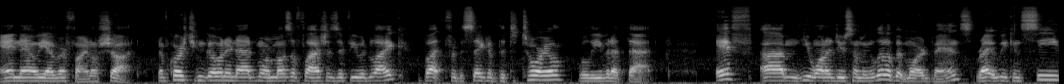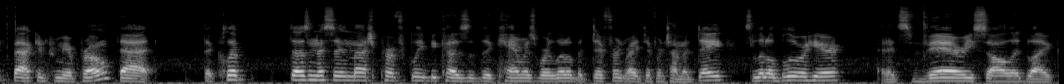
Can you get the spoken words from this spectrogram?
And now we have our final shot. And of course you can go in and add more muzzle flashes if you would like, but for the sake of the tutorial, we'll leave it at that. If um, you want to do something a little bit more advanced, right, we can see back in Premiere Pro that the clip doesn't necessarily match perfectly because the cameras were a little bit different, right? Different time of day. It's a little bluer here, and it's very solid, like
